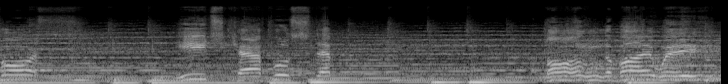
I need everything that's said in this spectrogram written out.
course, each careful step along the byway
